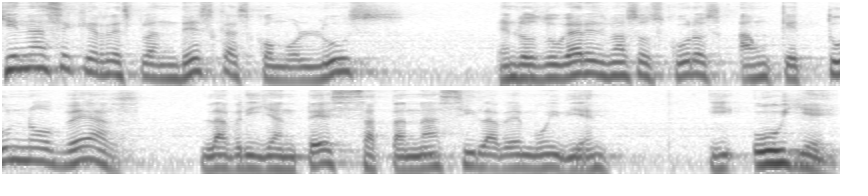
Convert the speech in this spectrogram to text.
¿Quién hace que resplandezcas como luz en los lugares más oscuros, aunque tú no veas la brillantez? Satanás sí la ve muy bien y huye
